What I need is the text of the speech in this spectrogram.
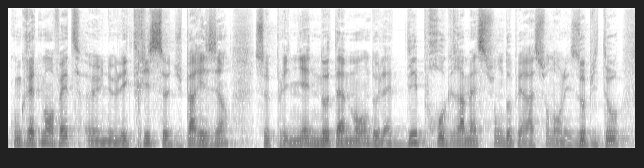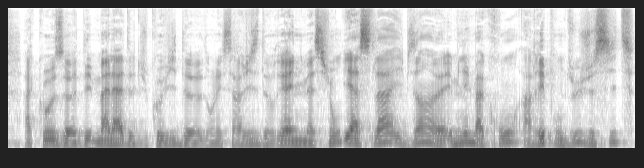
Concrètement, en fait, une lectrice du Parisien se plaignait notamment de la déprogrammation d'opérations dans les hôpitaux à cause des malades du Covid dans les services de réanimation. Et à cela, eh bien, Emmanuel Macron a répondu, je cite,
